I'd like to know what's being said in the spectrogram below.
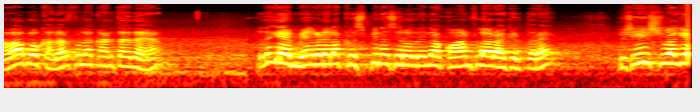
ಕಬಾಬು ಕಲರ್ಫುಲ್ಲಾಗಿ ಕಾಣ್ತಾ ಇದೆ. ಜೊತೆಗೆ ಮೇಲ್ಗಡೆ ಎಲ್ಲ ಕ್ರಿಸ್ಪಿನೆಸ್ ಇರೋದ್ರಿಂದ ಕಾರ್ನ್ಫ್ಲವರ್ ಹಾಕಿರ್ತಾರೆ. ವಿಶೇಷವಾಗಿ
